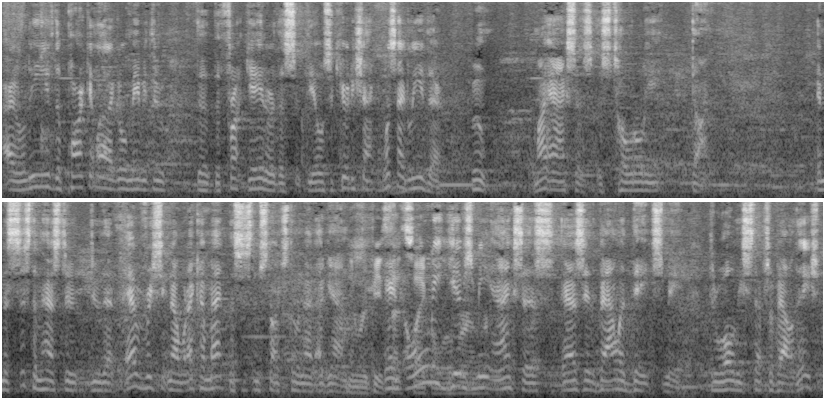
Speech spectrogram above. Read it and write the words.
I leave the parking lot, I go maybe through the, the front gate or the, the old security shack. Once I leave there, boom, my access is totally done. And the system has to do that every single. Now, when I come back, the system starts doing that again, And repeats and that cycle only over gives and me access as it validates me through all these steps of validation.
